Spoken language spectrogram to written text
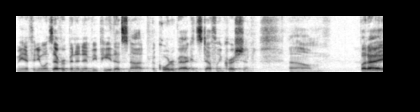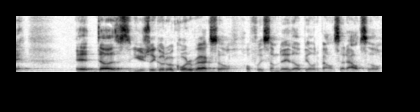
I mean, if anyone's ever been an MVP that's not a quarterback, it's definitely Christian. Um, but I, it does usually go to a quarterback. So hopefully someday they'll be able to balance that out. So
